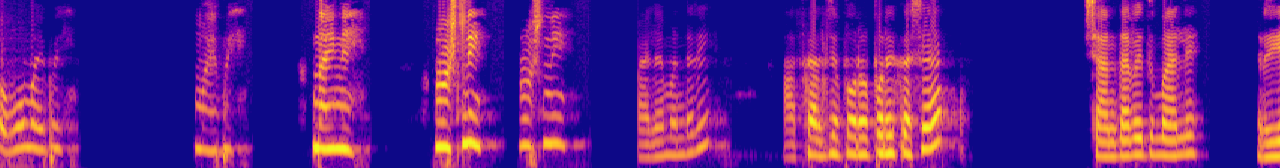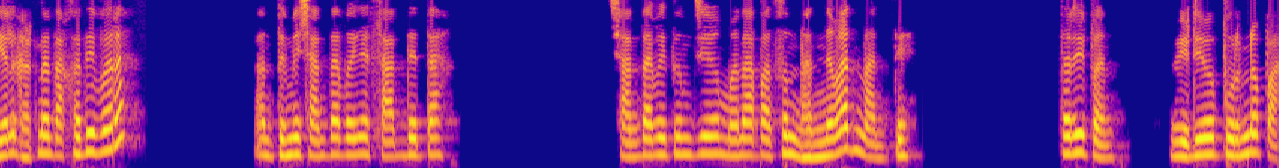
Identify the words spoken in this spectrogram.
अहो माय बाई. नाही नाही. रोशनी रोशनी. आले मंडळी? आजकालचे पोरपोरी कसे आहेत? शांताबाई तुम्हाला रिअल घटना दाखवते बरं. आणि तुम्ही शांताबाईने साथ देता. शांताबाई तुमचे मनापासून धन्यवाद मानते. तरी पण व्हिडिओ पूर्ण पहा.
